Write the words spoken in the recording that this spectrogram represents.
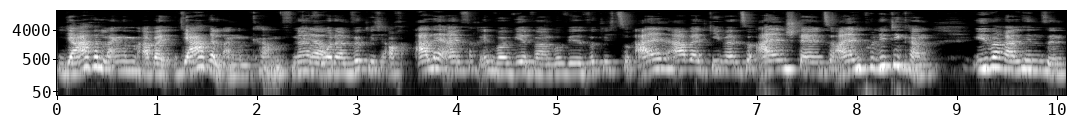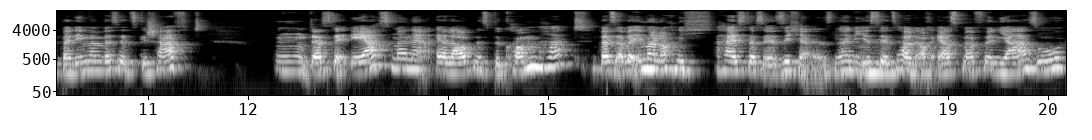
jahrelangem, aber jahrelangem Kampf, ne, ja. wo dann wirklich auch alle einfach involviert waren, wo wir wirklich zu allen Arbeitgebern, zu allen Stellen, zu allen Politikern überall hin sind. Bei dem haben wir es jetzt geschafft, hm, dass der erstmal eine Erlaubnis bekommen hat, was aber immer noch nicht heißt, dass er sicher ist. Ne? Die mhm. ist jetzt halt auch erstmal für ein Jahr so.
